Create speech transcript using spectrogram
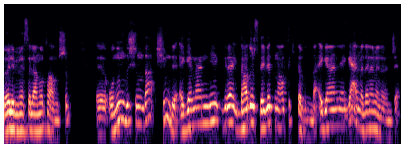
Böyle bir mesela not almışım. Ee, onun dışında şimdi egemenliğe girer, daha doğrusu devletin altı kitabında egemenliğe gelmeden hemen önce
